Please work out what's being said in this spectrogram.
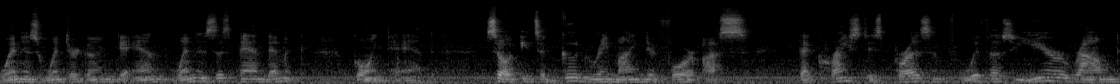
When is winter going to end? When is this pandemic going to end? So it's a good reminder for us that Christ is present with us year round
